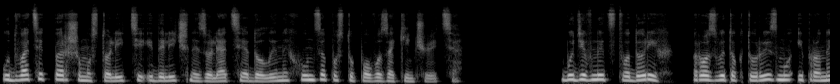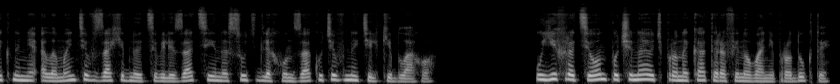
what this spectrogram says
у 21 столітті іделічна ізоляція долини Хунза поступово закінчується. Будівництво доріг, розвиток туризму і проникнення елементів західної цивілізації несуть для хунзакутів не тільки благо. У їх раціон починають проникати рафіновані продукти,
